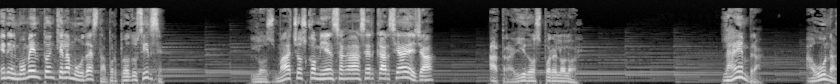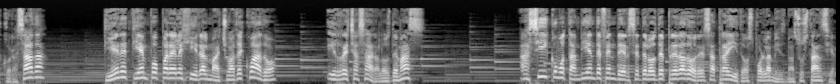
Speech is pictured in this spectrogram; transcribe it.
en el momento en que la muda está por producirse. Los machos comienzan a acercarse a ella, atraídos por el olor. La hembra, aún acorazada, tiene tiempo para elegir al macho adecuado y rechazar a los demás, así como también defenderse de los depredadores atraídos por la misma sustancia.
